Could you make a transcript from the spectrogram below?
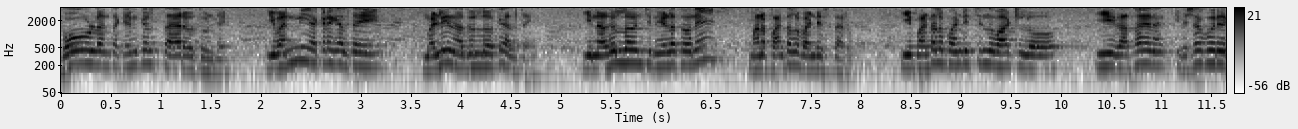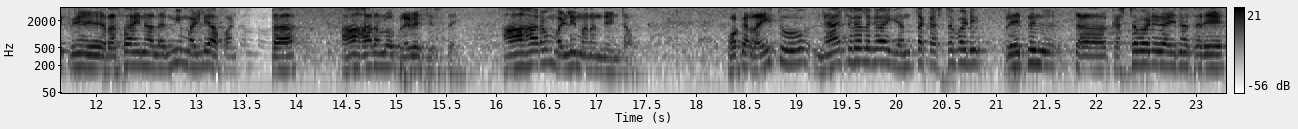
బోల్డ్ అంత కెమికల్స్ తయారవుతుంటాయి. ఇవన్నీ ఎక్కడికి వెళ్తాయి? మళ్ళీ నదుల్లోకి వెళ్తాయి. ఈ నదుల్లోంచి నీళ్ళతోనే మన పంటలు పండిస్తారు. ఈ పంటలు పండించిన వాటిల్లో ఈ రసాయన విషపూరిత క్రి- రసాయనాలన్నీ మళ్ళీ ఆ పంటల ద్వారా ఆహారంలో ప్రవేశిస్తాయి. ఆ ఆహారం మళ్ళీ మనం తింటాం. ఒక రైతు న్యాచురల్గా ఎంత కష్టపడి ప్రయత్నం కష్టపడి అయినా సరే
